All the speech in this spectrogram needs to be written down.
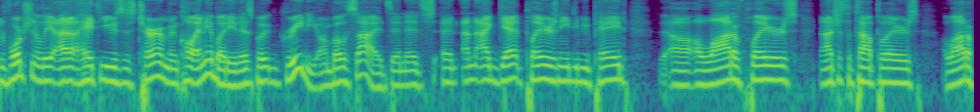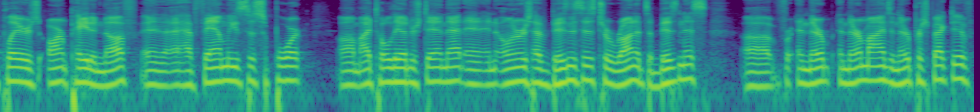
unfortunately, I hate to use this term and call anybody this, but greedy on both sides. And it's and, and I get players need to be paid. Uh, a lot of players, not just the top players, a lot of players aren't paid enough and have families to support. Um, I totally understand that, and, and, owners have businesses to run. It's a business uh, for, in their in their minds and their perspective.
